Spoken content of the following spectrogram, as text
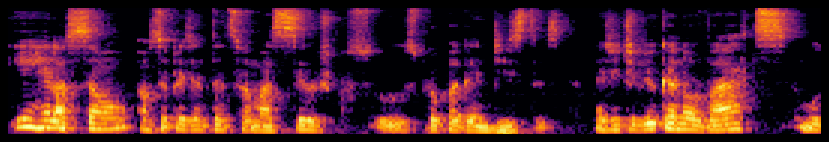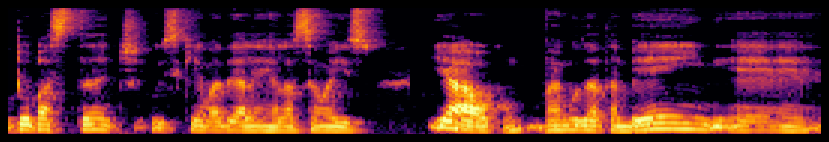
E em relação aos representantes farmacêuticos, os propagandistas, a gente viu que a Novartis mudou bastante o esquema dela em relação a isso. E a Alcon vai mudar também? É,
